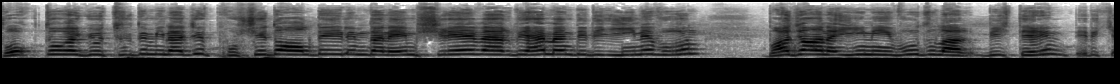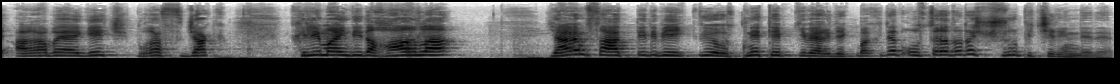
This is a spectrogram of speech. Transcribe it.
doktora götürdüm ilacı poşeti aldı elimden hemşireye verdi hemen dedi iğne vurun. Bacağına iğneyi vurdular Bihter'in. Dedi ki arabaya geç burası sıcak. Klimayı dedi harla. Yarım saat dedi bekliyoruz. Ne tepki verecek bakacağız. O sırada da şurup içirin dedi.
